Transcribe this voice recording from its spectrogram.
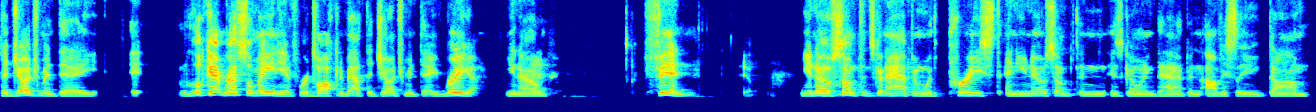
the Judgment Day it, look at WrestleMania if we're talking about the Judgment Day. Rhea, you know, Mhm. Finn. Yep. You know something's going to happen with Priest, and you know something is going to happen. Obviously, Dom.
